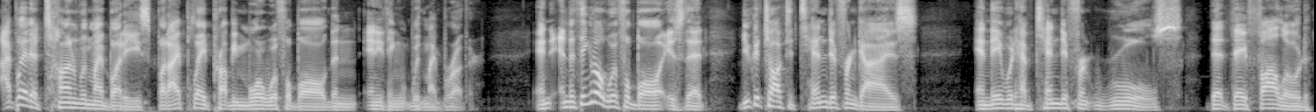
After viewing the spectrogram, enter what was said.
I played a ton with my buddies, but I played probably more wiffle ball than anything with my brother. And and the thing about wiffle ball is that you could talk to ten different guys, and they would have ten different rules that they followed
